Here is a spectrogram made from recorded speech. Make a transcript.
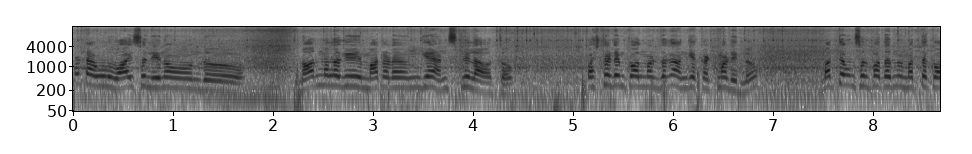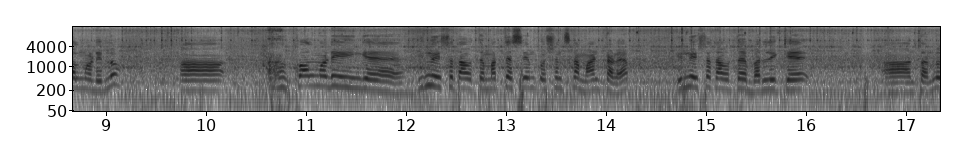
ಬಟ್ ಅವಳು ವಾಯ್ಸಲ್ಲಿ ಏನೋ ಒಂದು ನಾರ್ಮಲಾಗಿ ಮಾತಾಡೋಂಗೆ ಅನಿಸ್ಲಿಲ್ಲ ಅವತ್ತು. ಫಸ್ಟ್ನೇ ಟೈಮ್ ಕಾಲ್ ಮಾಡಿದಾಗ ಹಂಗೆ ಕಟ್ ಮಾಡಿದ್ಲು. ಮತ್ತೆ ಒಂದು ಸ್ವಲ್ಪ ಹೊತ್ತಾದ್ಮೇಲೆ ಮತ್ತೆ ಕಾಲ್ ಮಾಡಿದ್ಲು. ಕಾಲ್ ಮಾಡಿ ಹಿಂಗೆ, ಇನ್ನೂ ಎಷ್ಟೊತ್ತಾಗುತ್ತೆ? ಮತ್ತೆ ಸೇಮ್ ಕ್ವಶನ್ಸ್ನ ಮಾಡ್ತಾಳೆ. ಇನ್ನೂ ಎಷ್ಟೊತ್ತಾಗುತ್ತೆ? ಬರಲಿಕ್ಕೆ? ಅಂತಂದು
